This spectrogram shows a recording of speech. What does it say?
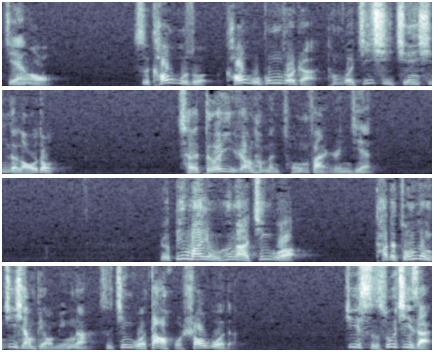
煎熬，是考古作考古工作者通过极其艰辛的劳动，才得以让他们重返人间。这个兵马俑坑呢，经过它的种种迹象表明呢，是经过大火烧过的。据史书记载，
